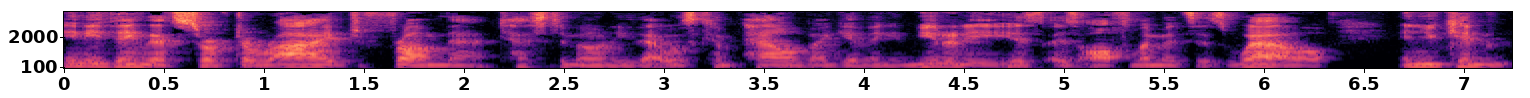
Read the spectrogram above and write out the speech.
anything that's sort of derived from that testimony that was compelled by giving immunity is, is off limits as well. And you can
